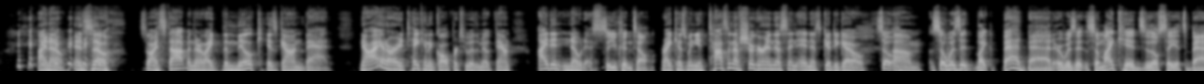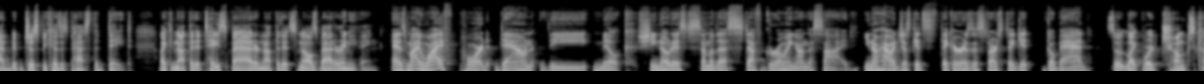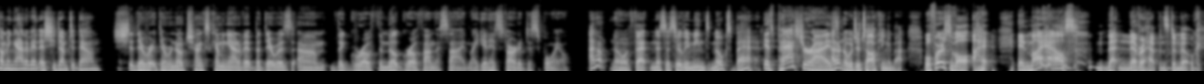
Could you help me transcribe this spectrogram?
I know, and so so I stop and they're like, "The milk has gone bad." Now I had already taken a gulp or two of the milk down. I didn't notice, So you couldn't tell. right? Because when you toss enough sugar in this and, and it's good to go. So Um, so was it like bad bad or was it so my kids they'll say it's bad but just because it's past the date. Like not that it tastes bad or not that it smells bad or anything. As my wife poured down the milk, she noticed some of the stuff growing on the side. You know how it just gets thicker as it starts to get go bad? So like were chunks coming out of it as she dumped it down? There were there were no chunks coming out of it, but there was um the growth, the milk growth on the side, like it had started to spoil. I don't know if that necessarily means milk's bad. It's pasteurized. I don't know what you're talking about. Well, first of all, I in my house that never happens to milk.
